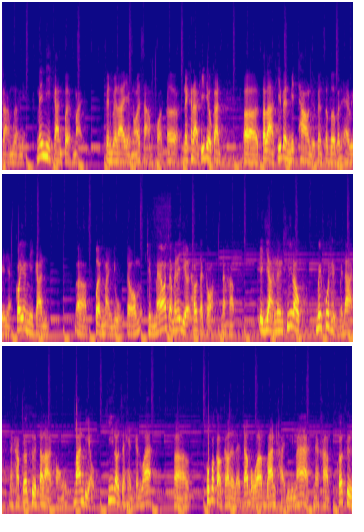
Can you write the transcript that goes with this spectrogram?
กลางเมืองเนี่ยไม่มีการเปิดใหม่ เป็นเวลาอย่างน้อย3ควอเตอร์ในขณะที่เดียวกันตลาดที่เป็นมิดทาวน์หรือเป็น suburban area เนี่ยก็ยังมีการ เปิดใหม่อยู่ แต่ว่าถึงแม้ว่าจะไม่ได้เยอะเท่าแต่ก่อนนะครับอีกอย่างหนึ่งที่เราไม่พูดถึงไม่ได้นะครับก็คือตลาดของบ้านเดี่ยวที่เราจะเห็นกันว่าผู้ประกอบการหลายๆเจ้าบอกว่าบ้านขายดีมากนะครับก็คือ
